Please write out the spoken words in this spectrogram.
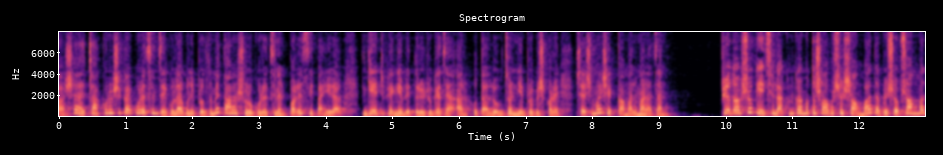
বাসায় চাকরও স্বীকার করেছেন যে, গোলাগুলি প্রথমে তারা শুরু করেছিলেন, পরে সিপাহীরা গেট ভেঙে ভেতরে ঢুকে যায় আর হুতা লোকজন নিয়ে প্রবেশ করে। সে সময় শেখ কামাল মারা যান। প্রিয় দর্শক, এই ছিল এখনকার মতো সর্বশেষ সংবাদ। আপনি সব সংবাদ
